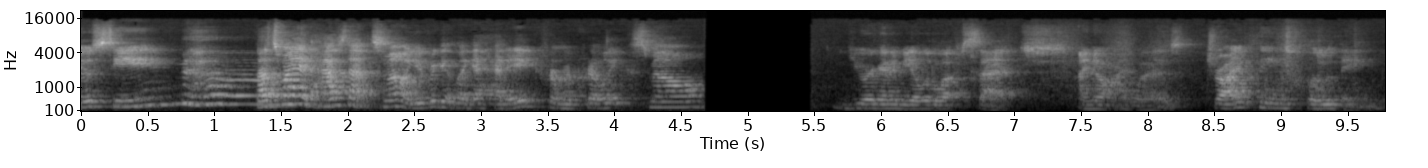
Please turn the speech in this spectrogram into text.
VOC. No. That's why it has that smell. You ever get like a headache from acrylic smell? You are going to be a little upset. I know I was. Dry clean clothing.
